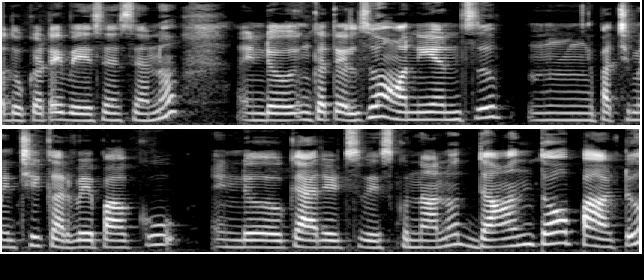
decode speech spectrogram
అదొకటే వేసేసాను. అండ్ ఇంకా తెలుసు ఆనియన్స్ పచ్చిమిర్చి కరివేపాకు అండ్ క్యారెట్స్ వేసుకున్నాను. దాంతో పాటు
